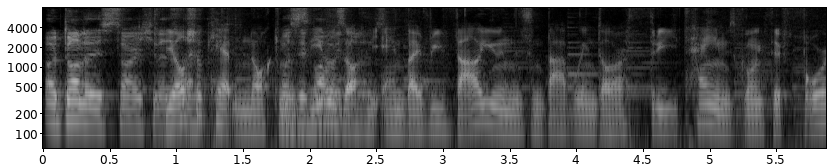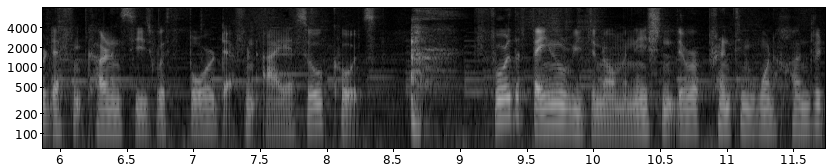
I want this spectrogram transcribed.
Or dollars, sorry, should I say? also kept knocking zeros off the end by revaluing the Zimbabwean dollar three times, going through four different currencies with four different ISO codes. Before the final redenomination, they were printing $100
